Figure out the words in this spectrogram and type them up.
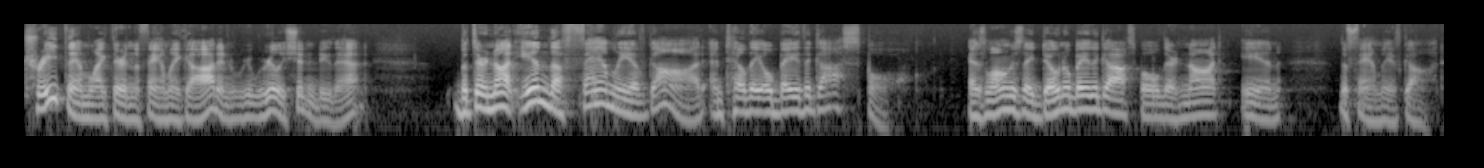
treat them like they're in the family of God, and we really shouldn't do that. But they're not in the family of God until they obey the gospel. As long as they don't obey the gospel, they're not in the family of God.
